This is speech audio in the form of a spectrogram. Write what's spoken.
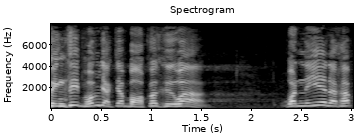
สิ่งที่ผมอยากจะบอกก็คือว่าวันนี้นะครับ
